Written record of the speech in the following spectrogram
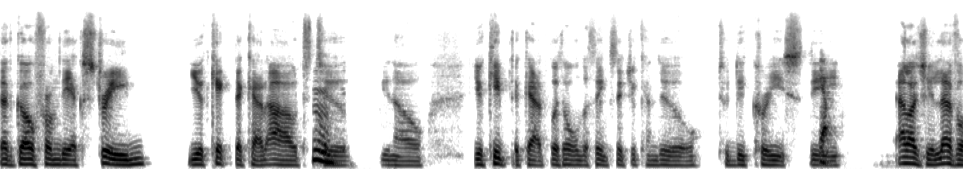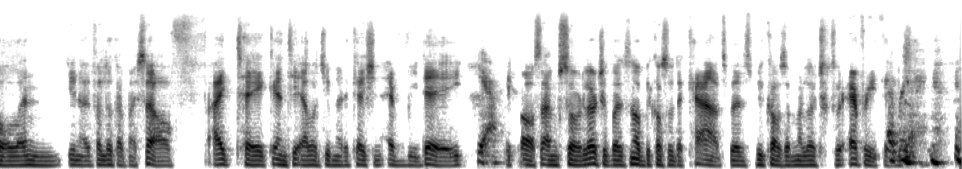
that go from the extreme, you kick the cat out mm. to, you know, you keep the cat with all the things that you can do to decrease the yeah. Allergy level. And, you know, if I look at myself, I take anti-allergy medication every day yeah. because I'm so allergic, but it's not because of the cats, but it's because I'm allergic to everything. Everything.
